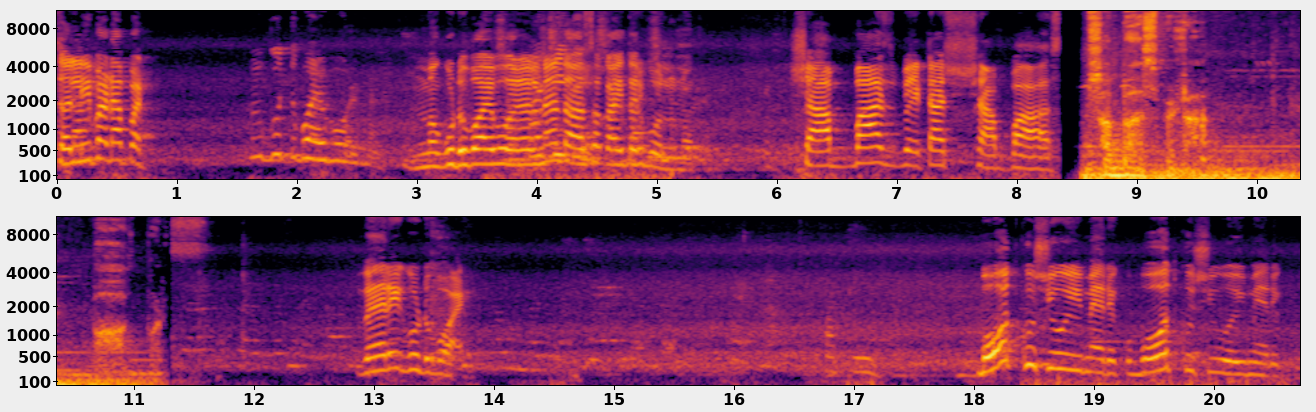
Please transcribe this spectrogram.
चल्ली पटापट. गुड बॉय बोल मग गुड बॉय बोलेल ना तर असं काहीतरी बोलू नको. शाबास बेटा शाबास. शाबाश बेटा. बहुत बढ़िया वेरी गुड बॉय बहुत खुशी हुई मेरे को बहुत खुशी हुई मेरे को.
